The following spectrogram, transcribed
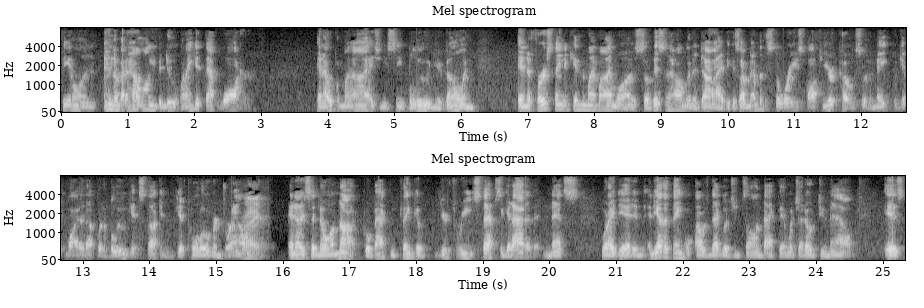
feeling. no matter how long you've been doing it, when I hit that water, and I open my eyes and you see blue and you're going, and the first thing that came to my mind was, so this is how I'm going to die because I remember the stories off your coast where the mate would get wired up with a blue, get stuck, and get pulled over and drown. Right. And then I said, no, I'm not. Go back and think of your three steps to get out of it. And that's what I did. And, and the other thing I was negligent on back then, which I don't do now, is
